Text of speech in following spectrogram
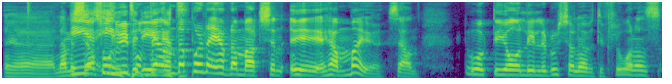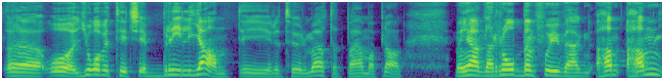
Eh, nej, men sen så håller vi på att vända ett- på den där jävla matchen eh, hemma ju sen. Då åkte jag och lillebrorsan över till Florens eh, och Jovetic är briljant i returmötet på hemmaplan. Men jävla Robben får ju iväg, han, han,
